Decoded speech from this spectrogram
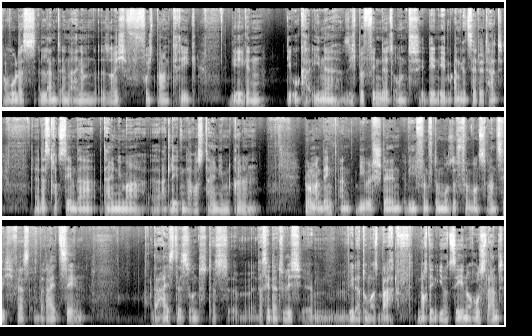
obwohl das Land in einem solch furchtbaren Krieg gegen die Ukraine sich befindet und den eben angezettelt hat, äh, dass trotzdem da Teilnehmer, äh, Athleten daraus teilnehmen können. Nun, man denkt an Bibelstellen wie 5. Mose 25, Vers 13. Da heißt es, und das äh, interessiert natürlich ähm, weder Thomas Bach noch den IOC noch Russland,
